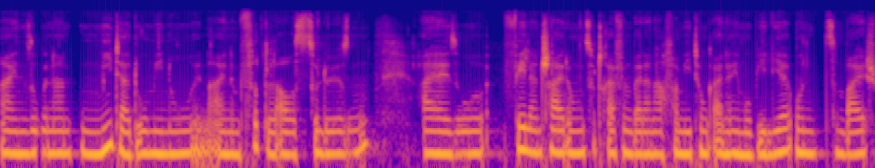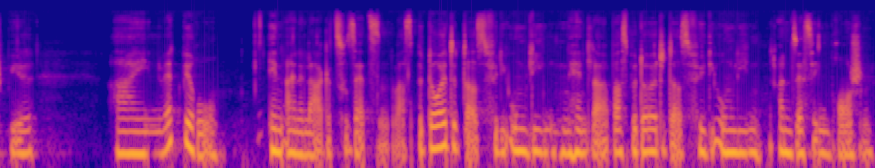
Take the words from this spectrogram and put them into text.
einen sogenannten Mieterdomino in einem Viertel auszulösen. Also Fehlentscheidungen zu treffen bei der Nachvermietung einer Immobilie und zum Beispiel ein Wettbüro in eine Lage zu setzen. Was bedeutet das für die umliegenden Händler? Was bedeutet das für die umliegenden ansässigen Branchen?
